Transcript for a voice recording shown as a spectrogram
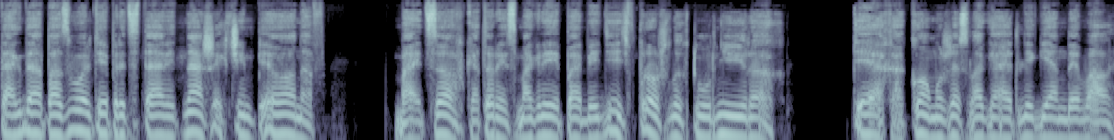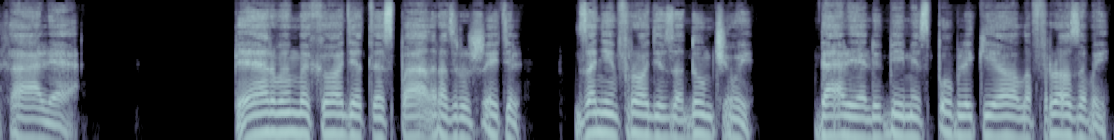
тогда позвольте представить наших чемпионов. Бойцов, которые смогли победить в прошлых турнирах. Тех, о ком уже слагают легенды Валхалия. Первым выходит Эспан-разрушитель, за ним Фроди задумчивый, Далее любимец публики Олаф Розовый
